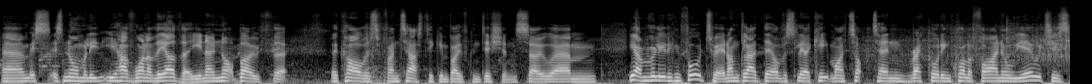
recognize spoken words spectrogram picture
Um, it's, it's, normally you have one or the other, you know, not both. That the car was fantastic in both conditions. So um, yeah, I'm really looking forward to it, and I'm glad that obviously I keep my top 10 record in qualifying all year, which is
